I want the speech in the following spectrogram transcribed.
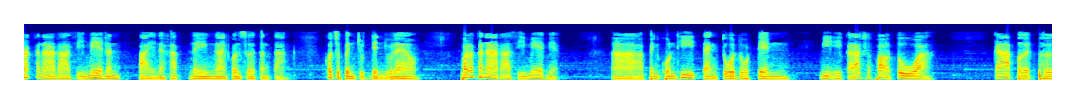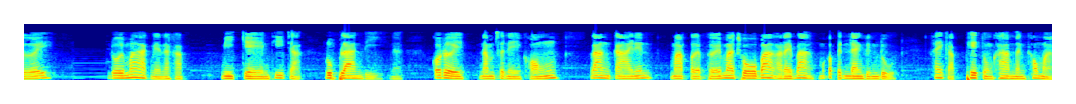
ลัคนาราศีเมษนั้นไปนะครับ ในงานคอนเสิร์ตต่างๆ ก็จะเป็นจุดเด่นอยู่แล้ว เพราะลัคนาราศีเมษเนี่ยเป็นคนที่แต่งตัวโดดเด่น มีเอกลักษณ์เฉพาะตัว กล้าเปิดเผย โดยมากเนี่ยนะครับ มีเกณฑ์ที่จะรูปร่างดีนะ ก็เลยนำเสน่ห์ของร่างกายนั้น มาเปิดเผยมาโชว์บ้างอะไรบ้าง มันก็เป็นแรงดึงดูดให้กับเพศตรงข้ามนั้นเข้ามา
